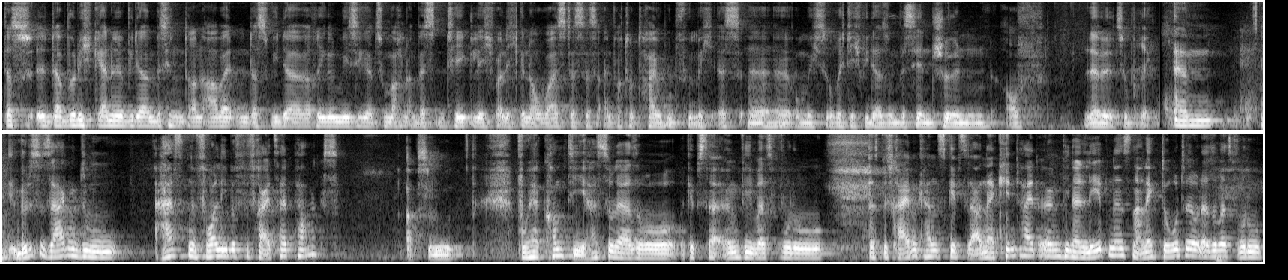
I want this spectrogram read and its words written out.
das, äh, da würde ich gerne wieder ein bisschen dran arbeiten, das wieder regelmäßiger zu machen, am besten täglich, weil ich genau weiß, dass das einfach total gut für mich ist, äh, um mich so richtig wieder so ein bisschen schön auf Level zu bringen. Ähm, würdest du sagen, du hast eine Vorliebe für Freizeitparks? Absolut. Woher kommt die? Hast du da so, gibt es da irgendwie was, wo du das beschreiben kannst? Gibt es da in der Kindheit irgendwie ein Erlebnis, eine Anekdote oder sowas, wo du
